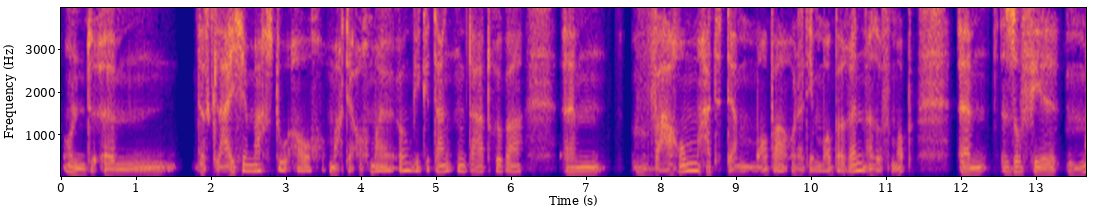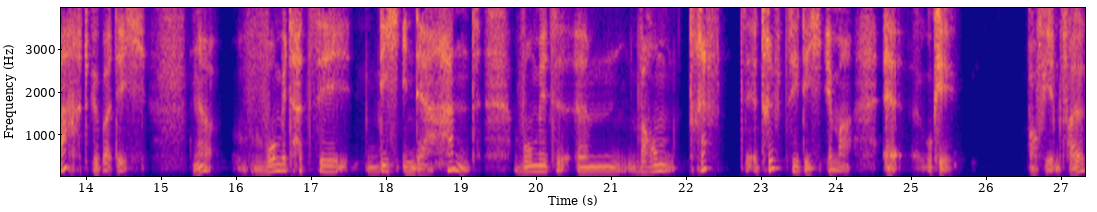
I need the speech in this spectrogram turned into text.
Und ähm, das Gleiche machst du auch, mach dir auch mal irgendwie Gedanken darüber, ähm, warum hat der Mobber oder die Mobberin, also Mob, ähm, so viel Macht über dich? Ja, womit hat sie dich in der Hand? Womit, ähm, warum trifft, trifft sie dich immer? Äh, okay, auf jeden Fall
